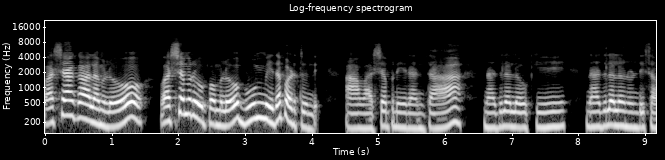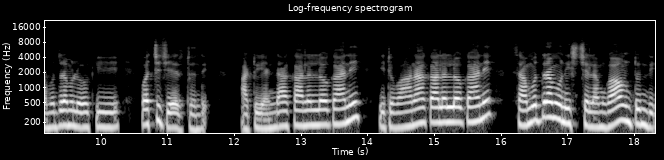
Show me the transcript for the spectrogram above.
వర్షాకాలంలో వర్షం రూపంలో భూమి మీద పడుతుంది. ఆ వర్షపు నీరంతా నదులలోకి నదులలో నుండి సముద్రంలోకి వచ్చి చేరుతుంది. అటు ఎండాకాలంలో కానీ ఇటు వానాకాలంలో కానీ సముద్రము నిశ్చలంగా ఉంటుంది.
